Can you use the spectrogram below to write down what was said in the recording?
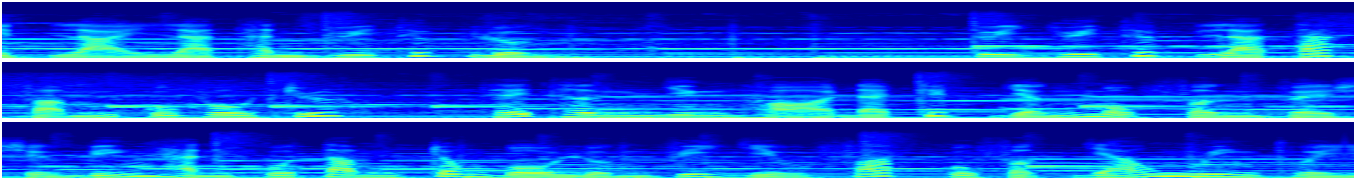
dịch lại là thành Duy Thức Luận. Tuy Duy Thức là tác phẩm của vô trước, thế thân nhưng họ đã trích dẫn một phần về sự biến hành của tâm trong bộ luận vi diệu pháp của Phật giáo Nguyên Thủy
